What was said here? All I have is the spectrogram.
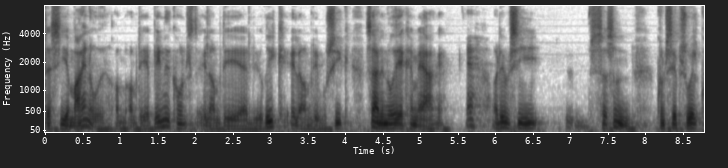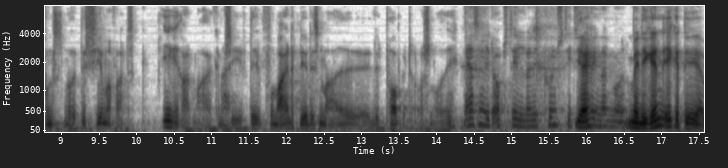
der siger mig noget, om, om det er billedkunst, eller om det er lyrik, eller om det er musik, så er det noget, jeg kan mærke. Ja. Og det vil sige, så sådan konceptuel kunst, noget, det siger mig faktisk ikke ret meget, kan man Nej. sige. Det, for mig der bliver det sådan meget øh, lidt poppet og sådan noget. Ikke? Det er sådan lidt opstillet og lidt kunstigt ja, på en eller anden måde. men igen, ikke at det, er,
